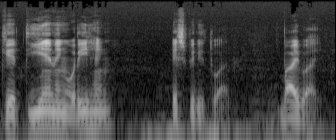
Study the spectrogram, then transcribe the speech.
que tienen origen espiritual. Bye bye.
